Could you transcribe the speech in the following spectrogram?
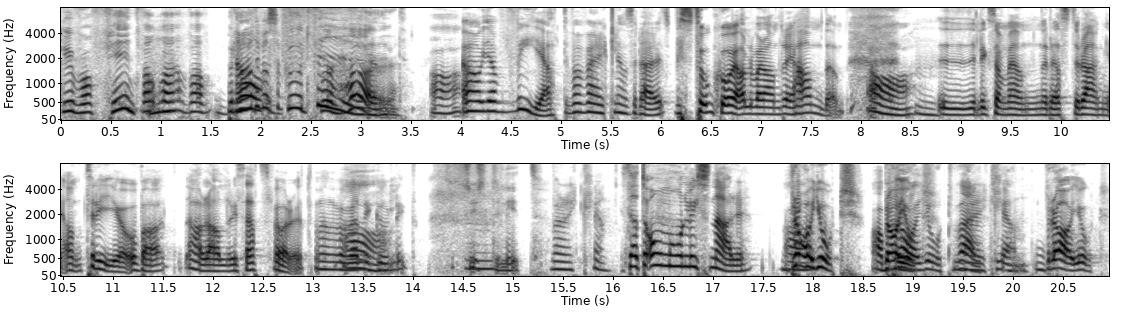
gud vad fint. Vad, vad, vad bra. Mm. Ja, det var så Good for her. Ja. Ja, jag vet. Det var verkligen så där. Vi stod och höll varandra i handen. Ja. i liksom en restaurangentré och bara har aldrig setts förut. Men det var väldigt Ja. gulligt. Systerligt. Verkligen. Så att om hon lyssnar, bra gjort! Ja, bra, gjort. Verkligen. Bra gjort!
